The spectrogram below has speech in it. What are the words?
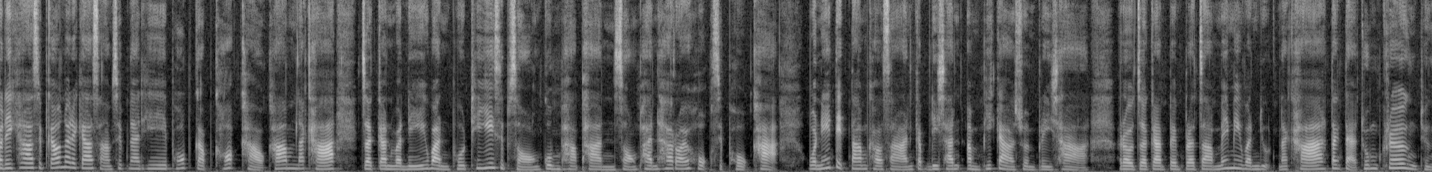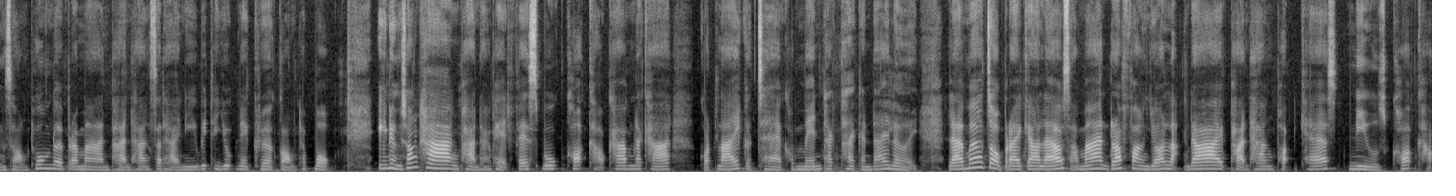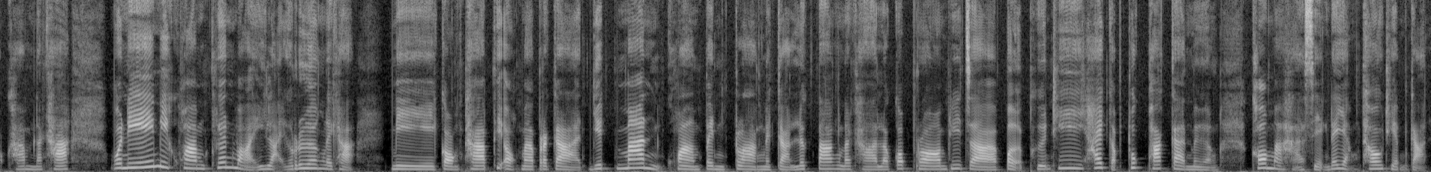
วัสดีค่ะ 19นาฬิกา30 นาทีพบกับเคาะข่าวค่ำนะคะจากกันวันนี้วันพุธที่ 22 กุมภาพันธ์ 2566 ค่ะ วันนี้ติดตามข่าวสารกับดิฉันอัมพิกาชวนปรีชา เราเจอกันเป็นประจำไม่มีวันหยุดนะคะ ตั้งแต่ทุ่มครึ่งถึง 2 ทุ่มโดยประมาณผ่านทางสถานีวิทยุในเครือกองทพบก อีกหนึ่งช่องทางผ่านทางเพจ Facebook เคาะข่าวค่ำนะคะ กดไลค์กดแชร์คอมเมนต์ทักทายกันได้เลย และเมื่อจบรายการแล้วสามารถรับฟังย้อนหลังได้ ผ่านทางพอดแคสต์ News เคาะข่าวค่ำนะคะวันนี้มีความเคลื่อนไหวหลายเรื่องเลยค่ะ มีกองทัพที่ออกมาประกาศยึดมั่นความเป็นกลางในการเลือกตั้งนะคะ แล้วก็พร้อมที่จะเปิดพื้นที่ให้กับทุกพักการเมือง เข้ามาหาเสียงได้อย่างเท่าเทียมกัน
